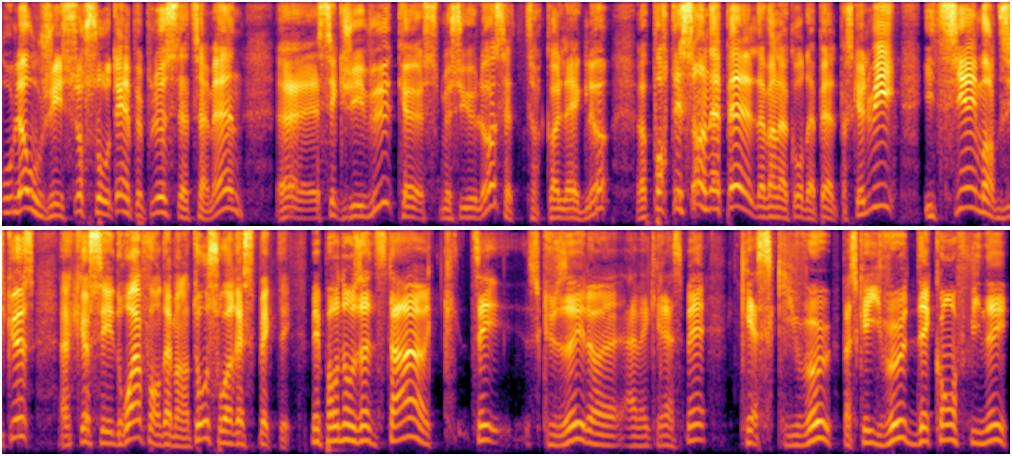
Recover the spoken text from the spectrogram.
où, là où j'ai sursauté un peu plus cette semaine, euh, c'est que j'ai vu que ce monsieur-là, ce collègue-là, a porté ça en appel devant la Cour d'appel. Parce que lui, il tient Mordicus à que ses droits fondamentaux soient respectés. Mais pour nos auditeurs, excusez, là, avec respect, qu'est-ce qu'il veut? Parce qu'il veut déconfiner.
